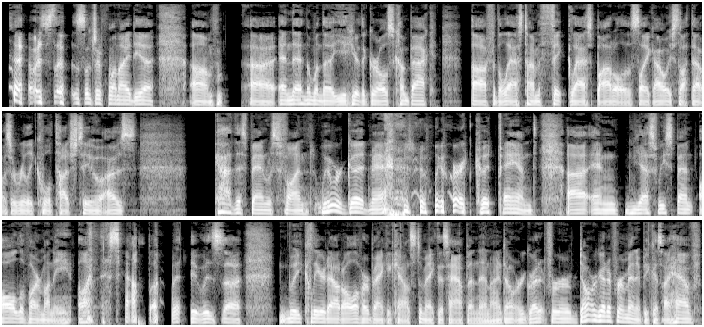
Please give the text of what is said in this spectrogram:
that was that was such a fun idea. Um, uh, and then when the you hear the girls come back uh, for the last time, a thick glass bottle. It's like I always thought that was a really cool touch too. I was, God, this band was fun. We were good, man. we were a good band. Uh, and yes, we spent all of our money on this album. It was, uh, we cleared out all of our bank accounts to make this happen. And I don't regret it for, don't regret it for a minute because I have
